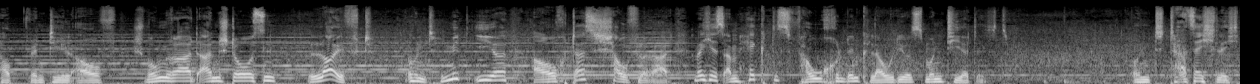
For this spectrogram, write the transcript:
Hauptventil auf, Schwungrad anstoßen, läuft! Und mit ihr auch das Schaufelrad, welches am Heck des fauchenden Claudius montiert ist. Und tatsächlich,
